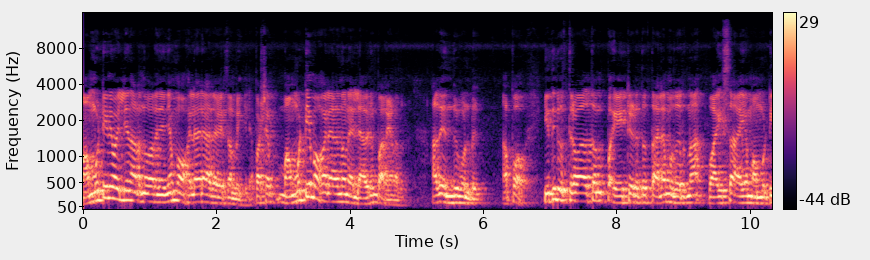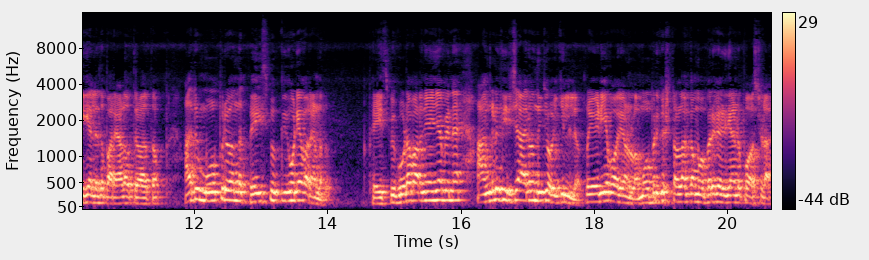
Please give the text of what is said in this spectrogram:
മമ്മൂട്ടിന് വലിയ നടന്നു പറഞ്ഞു കഴിഞ്ഞാൽ മോഹൻലാൽ ആരാധകർ സമ്മതിക്കില്ല. പക്ഷെ മമ്മൂട്ടി മോഹൻലാൽ എന്നാണ് എല്ലാവരും പറയണത്. അത് എന്തുകൊണ്ട് അപ്പോ ഇതിന്റെ ഉത്തരവാദിത്വം ഏറ്റെടുത്ത് തല മുതിർന്ന വയസ്സായ മമ്മൂട്ടിക്കല്ല ഇത് പറയാനുള്ള ഉത്തരവാദിത്വം? അതൊരു മൂപ്പര് വന്ന് ഫേസ്ബുക്കിൽ കൂടിയാണ് പറയണത്. ഫേസ്ബുക്ക് കൂടെ പറഞ്ഞു കഴിഞ്ഞാൽ പിന്നെ അങ്ങോട്ട് തിരിച്ച് ആരും ഒന്നും ചോദിക്കില്ലല്ലോ. റേഡിയോ പോലെയാണല്ലോ. മൂപ്പർക്ക് ഇഷ്ടമുള്ളതൊക്കെ മൂപ്പർ എഴുതിയാണ്ട് പോസ്റ്റ് ഇടാം.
